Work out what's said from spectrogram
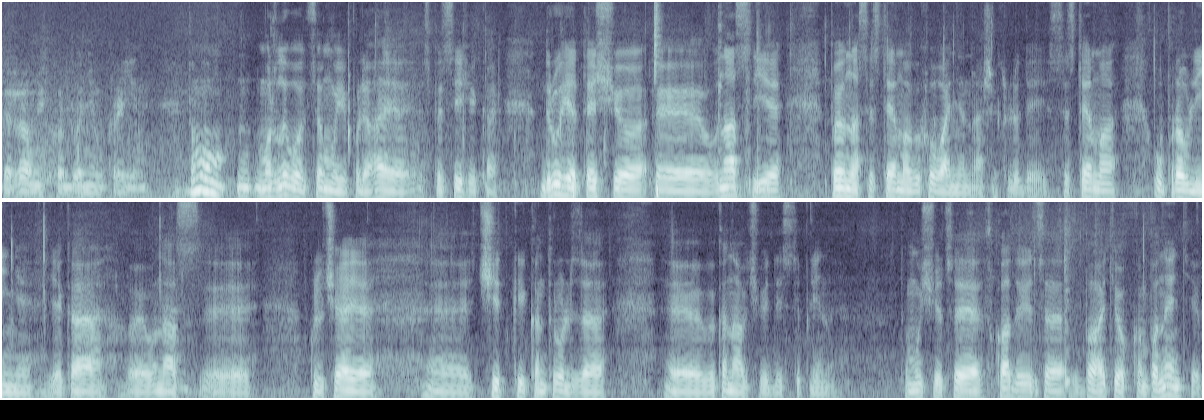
державних кордонів України. Тому, можливо, в цьому і полягає специфіка. Друге, те, що е, в нас є певна система виховання наших людей, система управління, яка е, у нас включає чіткий контроль за виконавчою дисципліною. Тому що це складається з багатьох компонентів.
